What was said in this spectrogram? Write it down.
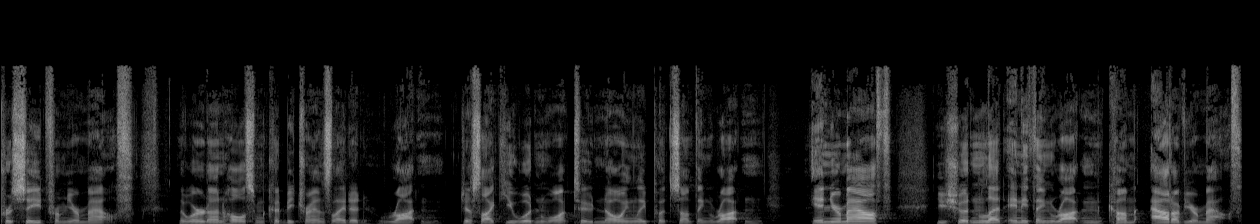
proceed from your mouth." The word unwholesome could be translated rotten. Just like you wouldn't want to knowingly put something rotten in your mouth, you shouldn't let anything rotten come out of your mouth.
